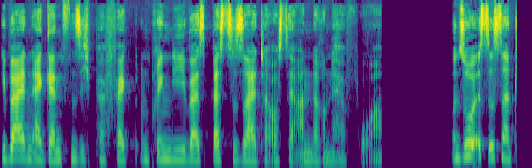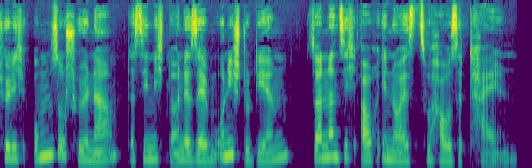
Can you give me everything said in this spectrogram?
Die beiden ergänzen sich perfekt und bringen die jeweils beste Seite aus der anderen hervor. Und so ist es natürlich umso schöner, dass sie nicht nur an derselben Uni studieren, sondern sich auch ihr neues Zuhause teilen.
